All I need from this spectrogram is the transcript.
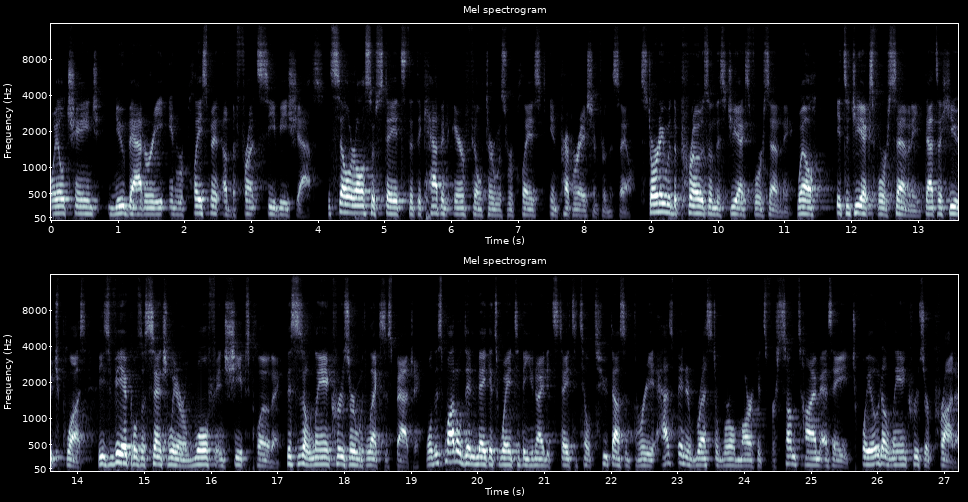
oil change, new battery, and replacement of the front CV shafts. The seller also states that the cabin air filter was replaced in preparation for the sale. Starting with the pros on this GX470. Well, it's a GX470. That's a huge plus. These vehicles essentially are wolf in sheep's clothing. This is a Land Cruiser with Lexus badging. While this model didn't make its way into the United States until 2003, it has been in rest of world markets for some time as a Toyota Land Cruiser Prado.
